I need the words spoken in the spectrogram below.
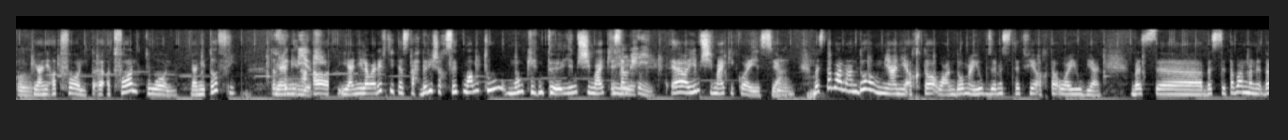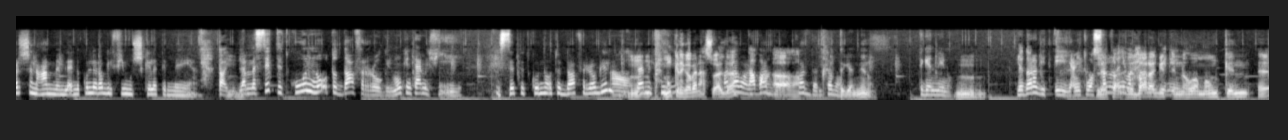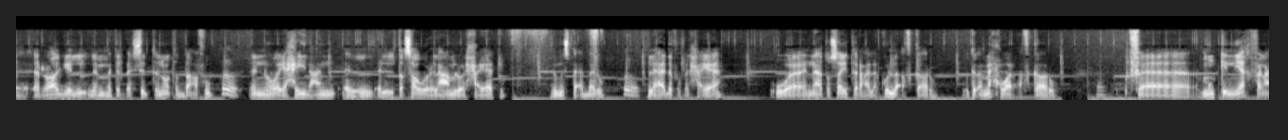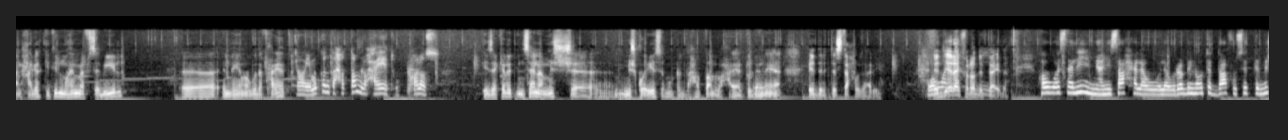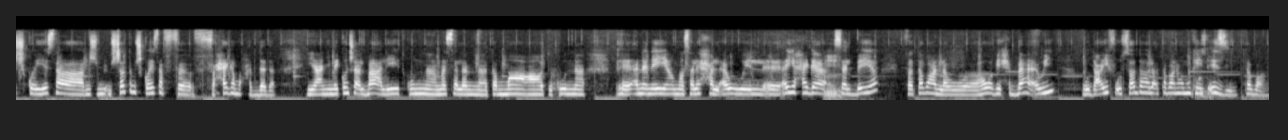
يعني أطفال أطفال طوال. يعني طفل طفل يعني كبير. آه يعني لو عرفتي تستحضري شخصية مامته ممكن يمشي معاكي تسامحيه. آه يمشي معاكي كويس يعني. بس طبعا عندهم يعني أخطاء وعندهم عيوب زي ما الستات فيها أخطاء وعيوب يعني. بس آه بس طبعا ما نقدرش نعمم لأن كل راجل فيه مشكلة ما يعني. طيب لما الست تكون نقطة ضعف الراجل ممكن تعمل فيه إيه؟ الست تكون نقطة ضعف الراجل؟ آه. تعمل فيه ممكن إيه؟ اجاوب أنا على السؤال آه ده؟ طبعا. طبعاً. اتفضل آه. طبعا. تجننه. تجننه. مم. لدرجة إيه يعني توصله لط- لأي مرحلة لدرجة؟ إن هو ممكن آه، الراجل لما تبقى الست نقطة ضعفه. إن هو يحيد عن ال- التصور اللي عامله لحياته لمستقبله مم. لهدفه في الحياة وإنها تسيطر على كل أفكاره وتبقى محور أفكاره فممكن يغفل عن حاجات كتير مهمة في سبيل آه، إن هي موجودة في حياته آه هي ممكن تحطم له حياته خلاص إذا كانت إنسانة مش مش كويسة ممكن تحطم له حياته لأن هي قدرت تستحوذ عليه أنت إيه رأيك في الرد. بتاعي ده هو سليم يعني صح لو لو الراجل نقطة ضعفه ست مش كويسة مش مش شرط مش كويسة في في حاجة محددة يعني ما يكونش قلبها عليه تكون مثلا طماعة تكون آه، أنانية مصالحها الأول آه، أي حاجة مم. سلبية فطبعا لو هو بيحبها قوي وضعيف قصادها لا طبعا هو ممكن. يتأذي طبعا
